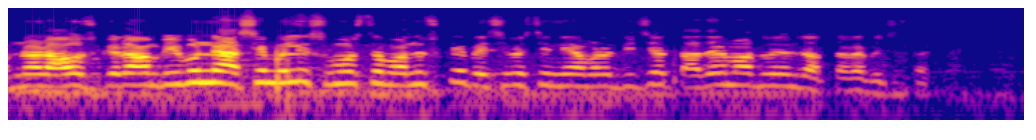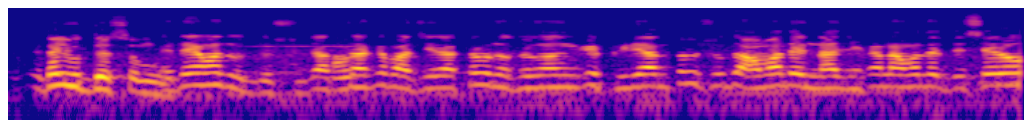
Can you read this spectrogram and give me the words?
আপনার রাউসগ্রাম বিভিন্ন অ্যাসেম্বলি সমস্ত মানুষকে বেশি বেশি নিয়ে আমরা দিচ্ছি তাদের মাধ্যমে যাত্রাটা বেঁচে থাকে। এটাই উদ্দেশ্য এটাই আমাদের উদ্দেশ্য যাত্রাকে বাঁচিয়ে রাখতে হবে নতুন গাঙ্গিকে ফিরিয়ে আনতে হবে শুধু আমাদের না যেখানে আমাদের দেশেরও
